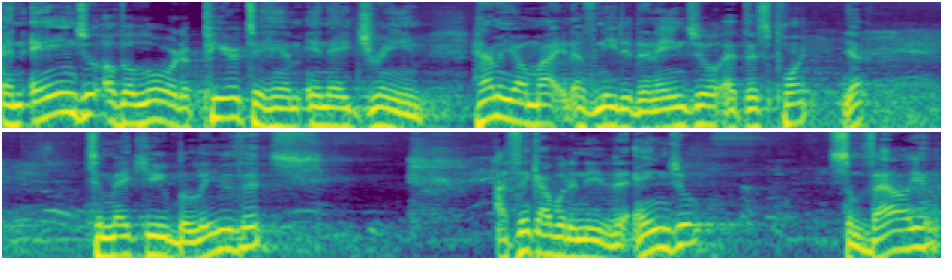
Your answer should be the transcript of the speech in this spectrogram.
an angel of the Lord appeared to him in a dream. How many of y'all might have needed an angel at this point? Yeah? To make you believe this? I think I would have needed an angel, some Valium,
